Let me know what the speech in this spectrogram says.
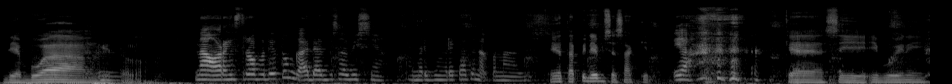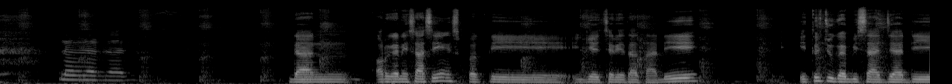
dia buang gitu loh Nah orang extrovert itu nggak ada habis-habisnya. Energi mereka tuh nggak pernah habis. ya tapi dia bisa sakit Ya. kayak si ibu ini dan organisasi yang seperti IG cerita tadi itu juga bisa jadi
